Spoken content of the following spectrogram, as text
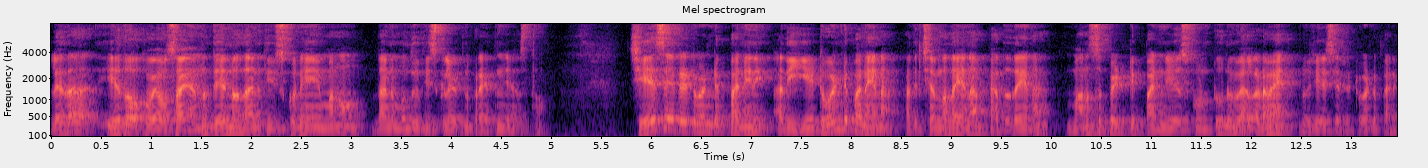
లేదా ఏదో ఒక వ్యవసాయాన్నో దేన్నో దాన్ని తీసుకుని మనం దాన్ని ముందుకు తీసుకెళ్ళేటువంటి ప్రయత్నం చేస్తాం. చేసేటటువంటి పనిని అది ఎటువంటి పనైనా అది చిన్నదైనా పెద్దదైనా మనసు పెట్టి పని చేసుకుంటూ నువ్వు వెళ్ళడమే నువ్వు చేసేటటువంటి పని.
